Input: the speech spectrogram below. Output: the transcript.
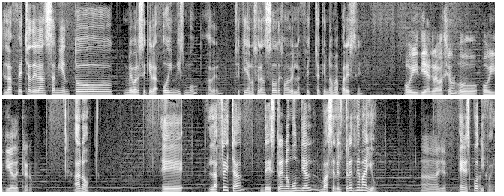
la fecha de lanzamiento me parece que era hoy mismo. A ver, si es que ya no se lanzó, déjame ver la fecha que no me aparece. ¿Hoy día de grabación o hoy día de estreno? Ah, no. Eh, la fecha de estreno mundial va a ser el 3 de mayo Ah, ya. en Spotify.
